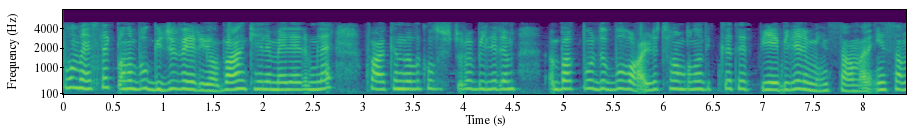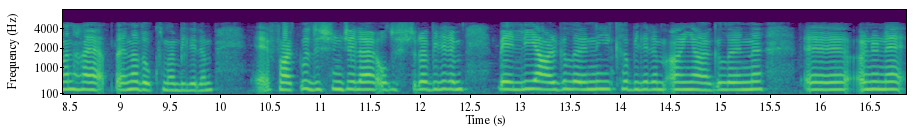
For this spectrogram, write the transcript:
Bu meslek bana bu gücü veriyor. Ben kelimelerimle farkındalık oluşturabilirim. Bak burada bu var. Lütfen buna dikkat et diyebilirim insanlara. İnsanların hayatlarına dokunabilirim. E, farklı düşünceler oluşturabilirim. Belli yargılarını yıkabilirim. Ön yargılarını e, önüne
